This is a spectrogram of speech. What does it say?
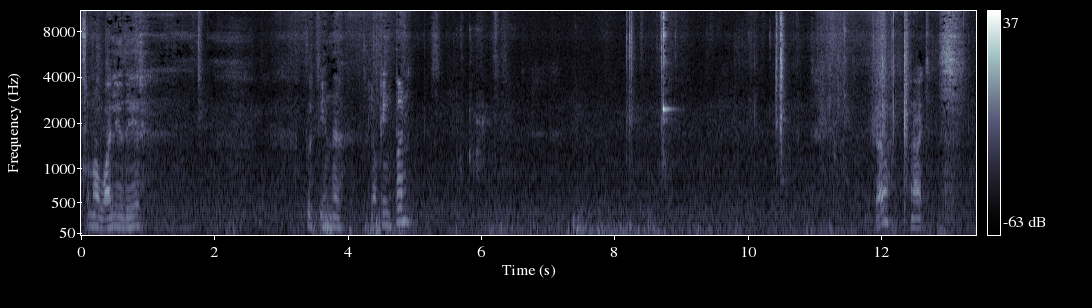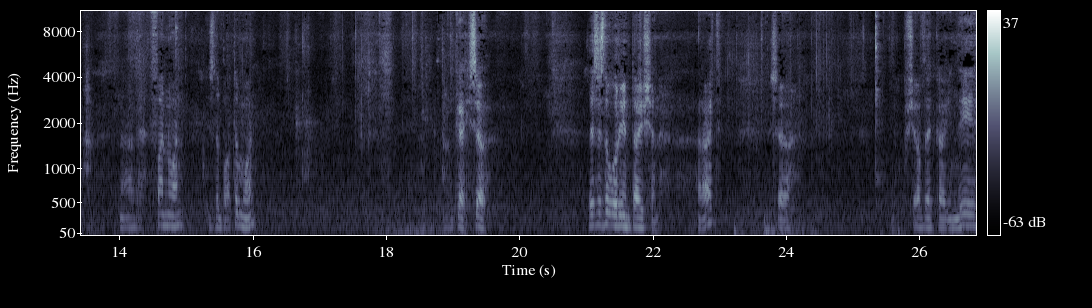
somehow while you're there put in the locking pin. Go. Right. Now the fun one is the bottom one. Okay so this is the orientation. All right? So shove that guy in there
